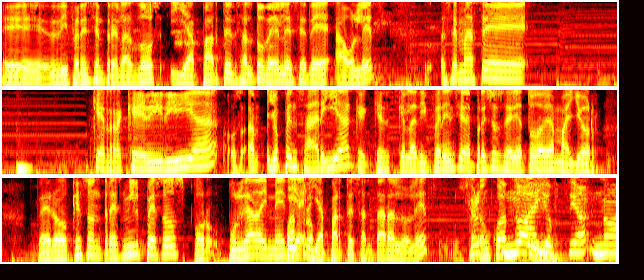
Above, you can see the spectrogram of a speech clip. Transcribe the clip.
eh, de diferencia entre las dos y aparte el salto de LCD a OLED se me hace que requeriría, o sea, yo pensaría que, que, que la diferencia de precios sería todavía mayor, pero que son tres mil pesos por pulgada y media Cuatro. y aparte saltar al OLED. O sea, que cuatro no hay y- opción, no,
